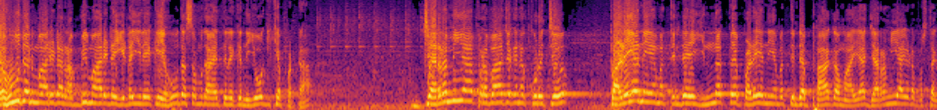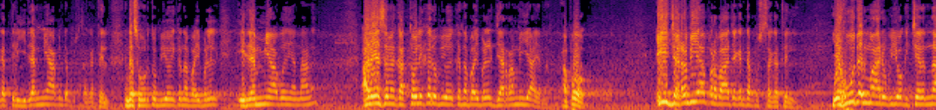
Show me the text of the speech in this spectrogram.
യഹൂദന്മാരുടെ റബ്ബിമാരുടെ ഇടയിലേക്ക് യഹൂദ സമുദായത്തിലേക്ക് നിയോഗിക്കപ്പെട്ട ജറമിയ പ്രവാചകനെ കുറിച്ച് പഴയ നിയമത്തിന്റെ ഇന്നത്തെ പഴയ നിയമത്തിന്റെ ഭാഗമായ ജറമിയായുടെ പുസ്തകത്തിൽ ഇരമ്യാവിന്റെ പുസ്തകത്തിൽ എന്റെ സുഹൃത്ത് ഉപയോഗിക്കുന്ന ബൈബിളിൽ ഇരമ്യാവ് എന്നാണ്? അതേസമയം കത്തോലിക്കർ ഉപയോഗിക്കുന്ന ബൈബിൾ ജറമിയ എന്നാണ് അപ്പോ ഈ ജറമിയ പ്രവാചകന്റെ പുസ്തകത്തിൽ യഹൂദന്മാർ ഉപയോഗിച്ചിരുന്ന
